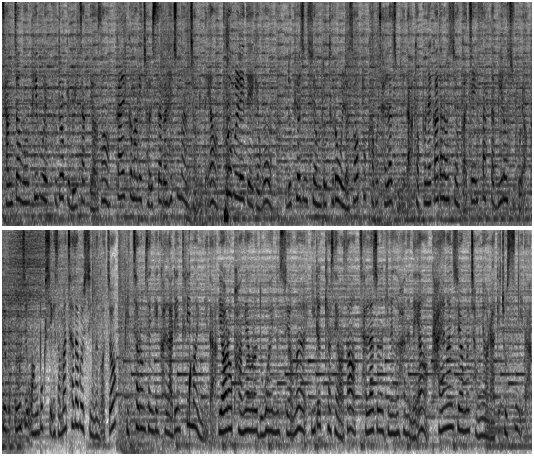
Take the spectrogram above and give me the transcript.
장점은 피부에 부드럽게 밀착되어서 깔끔하게 절삭을 해준다는 점인데요. 프로블레이드의 경우 눕혀진 수염도 들어올려서 톡하고 잘라줍니다. 덕분에 까다로운 수염까지 싹 다 밀어주고요. 그리고 오직 왕복식에서만 찾아볼 수 있는 거죠. 빛처럼 생긴 칼날인 트리머입니다. 여러 방향으로 누워있는 수염을 일으켜 세워서 잘라주는 기능을 하는데요. 다양한 수염을 정렬하기 좋습니다.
